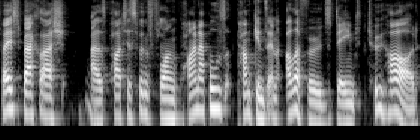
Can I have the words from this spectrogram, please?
faced backlash as participants flung pineapples, pumpkins, and other foods deemed too hard,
